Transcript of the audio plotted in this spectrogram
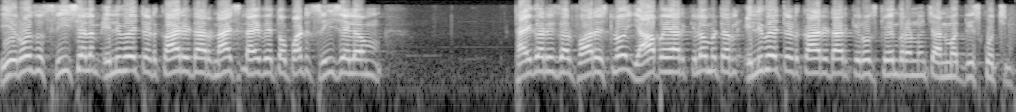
ఈరోజు శ్రీశైలం ఎలివేటెడ్ కారిడార్ నేషనల్ హైవేతో పాటు శ్రీశైలం టైగర్ రిజర్వ్ ఫారెస్ట్లో యాభై ఆరు కిలోమీటర్ల ఎలివేటెడ్ కారిడార్కి ఈరోజు కేంద్రం నుంచి అనుమతి తీసుకొచ్చినాం.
